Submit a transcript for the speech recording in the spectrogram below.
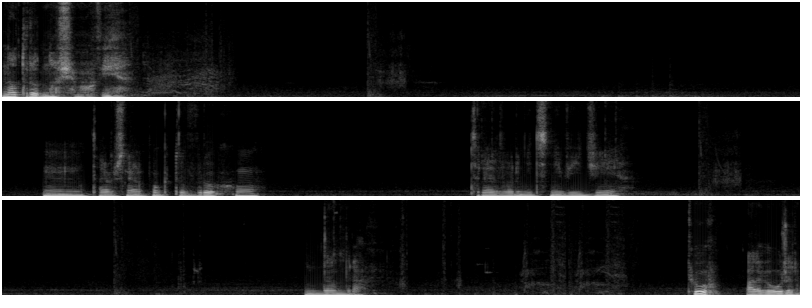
No trudno się mówi. Hmm, to już nie ma punktów w ruchu. Trevor nic nie widzi. Dobra. Tu, ale go użer.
